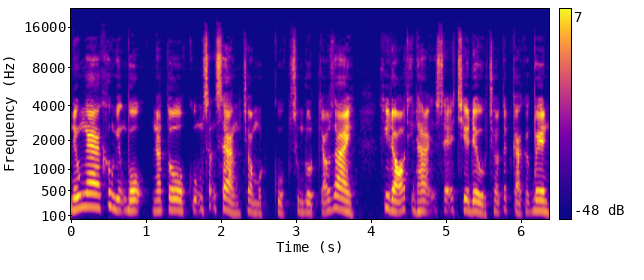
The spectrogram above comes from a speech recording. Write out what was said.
nếu Nga không nhượng bộ, NATO cũng sẵn sàng cho một cuộc xung đột kéo dài, khi đó thiệt hại sẽ chia đều cho tất cả các bên.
